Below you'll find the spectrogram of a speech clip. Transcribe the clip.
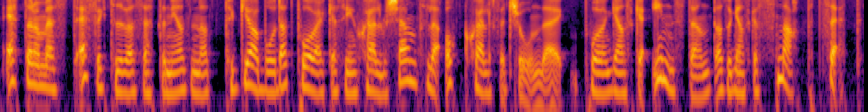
ett av de mest effektiva sätten egentligen att, tycker jag, både att påverka sin självkänsla och självförtroende på en ganska instant, alltså ganska snabbt sätt,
